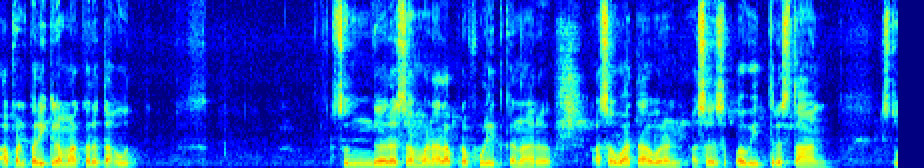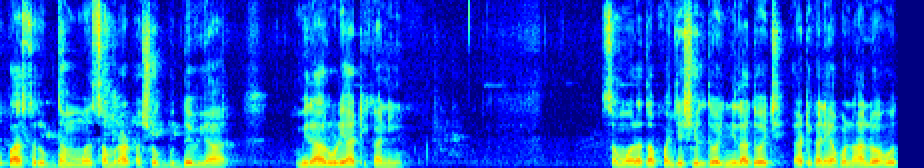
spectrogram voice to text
आपण परिक्रमा करत आहोत सुंदर असं मनाला प्रफुल्लित करणारं असं वातावरण असं पवित्र स्थान स्तूपास्वरूप धम्म सम्राट अशोक बुद्ध विहार मीरा रोड या ठिकाणी. समोर आता पंचशील ध्वज नीलाध्वज या ठिकाणी आपण आलो आहोत.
